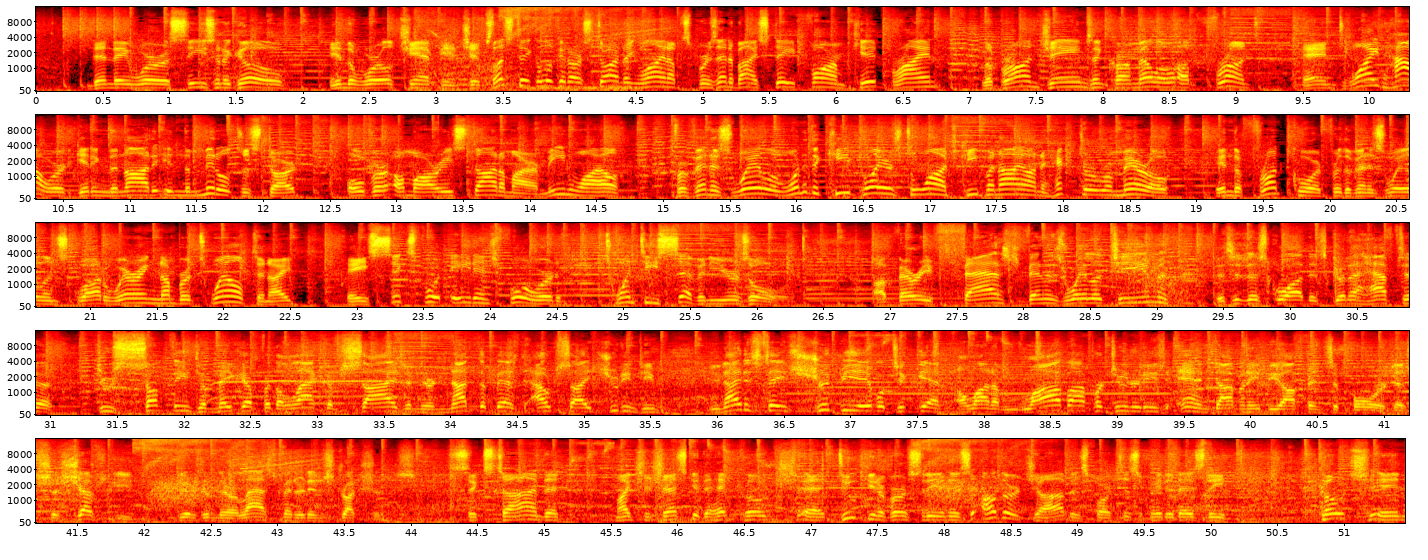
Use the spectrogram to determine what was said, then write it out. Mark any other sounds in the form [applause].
than they were a season ago in the World Championships. Let's take a look at our starting lineups presented by State Farm. Kidd, Bryant, LeBron James, and Carmelo up front. And Dwight Howard getting the nod in the middle to start over Amare Stoudemire. Meanwhile, for Venezuela, one of the key players to watch, keep an eye on Hector Romero in the front court for the Venezuelan squad, wearing number 12 tonight, a 6 foot 8 inch forward, 27 years old a very fast Venezuela team. This is a squad that's going to have to do something to make up for the lack of size, and they're not the best outside shooting team. The United States should be able to get a lot of lob opportunities and dominate the offensive boards as Krzyzewski gives them their last-minute instructions. Sixth time that Mike Krzyzewski, the head coach at Duke University, in his other job, has participated as the coach in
